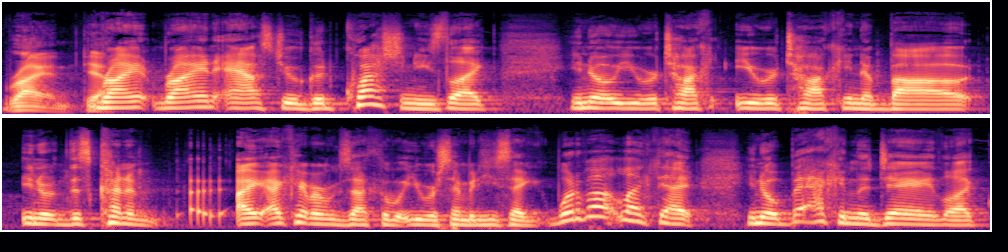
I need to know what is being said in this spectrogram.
Ryan, yeah. Ryan Ryan asked you a good question. He's like, you know, you were talking you were talking about, you know, this kind of I, I can't remember exactly what you were saying, but he's saying, what about like that, you know, back in the day, like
